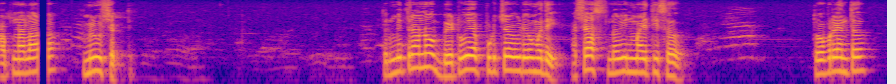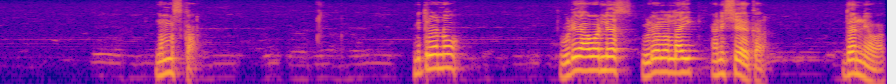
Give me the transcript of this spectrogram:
आपणाला मिळू शकते. तर मित्रांनो भेटूया पुढच्या व्हिडिओमध्ये अशाच नवीन माहितीसह. तोपर्यंत नमस्कार. मित्रांनो व्हिडिओ आवडल्यास व्हिडिओला लाईक आणि शेअर करा. धन्यवाद.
